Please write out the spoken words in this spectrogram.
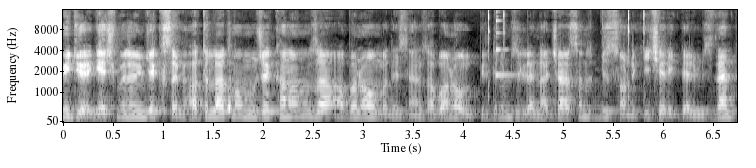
Videoya geçmeden önce kısa bir hatırlatmam olacak. Kanalımıza abone olmadıysanız abone olup bildirim zillerini açarsanız bir sonraki içeriklerimizden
